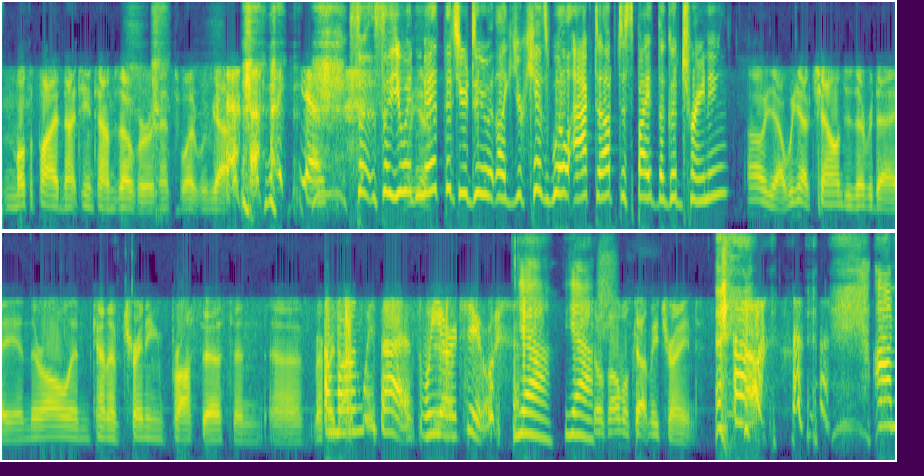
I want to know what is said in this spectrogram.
multiplied 19 times over and that's what we've got yes so so you admit that you do like your kids will act up despite the good training Oh yeah, we have challenges every day, and they're all in kind of training process. And uh, along with us, we yeah. are too. Yeah, yeah. Michelle's almost got me trained. um,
